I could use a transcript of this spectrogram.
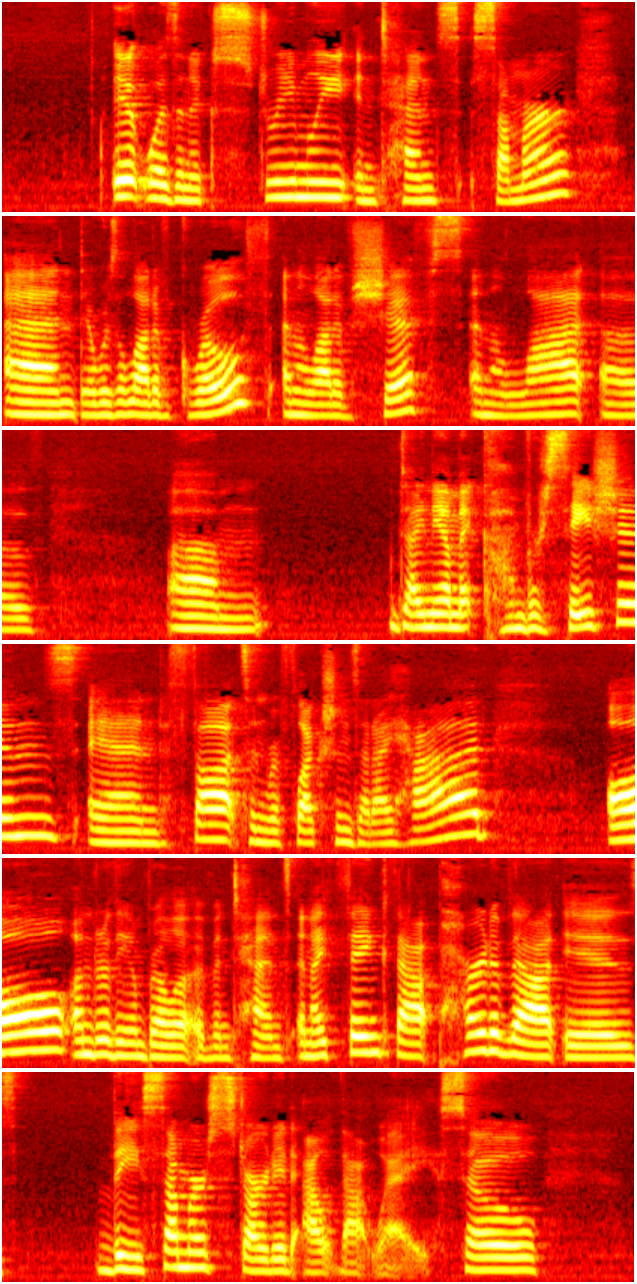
it was an extremely intense summer, and there was a lot of growth and a lot of shifts and a lot of um, dynamic conversations and thoughts and reflections that I had, all under the umbrella of intense. And I think that part of that is the summer started out that way. So,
